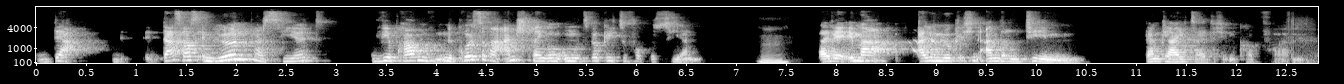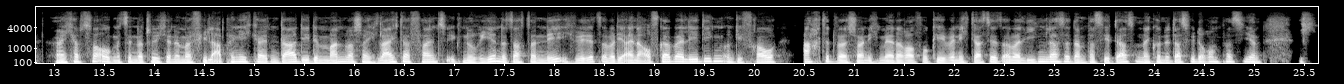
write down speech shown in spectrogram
da, das, was im Hirn passiert, wir brauchen eine größere Anstrengung, um uns wirklich zu fokussieren. Mhm. Weil wir immer alle möglichen anderen Themen dann gleichzeitig im Kopf haben. Ja, ich habe es vor Augen. Es sind natürlich dann immer viele Abhängigkeiten da, die dem Mann wahrscheinlich leichter fallen zu ignorieren. Der sagt dann, nee, ich will jetzt aber die eine Aufgabe erledigen und die Frau achtet wahrscheinlich mehr darauf, okay, wenn ich das jetzt aber liegen lasse, dann passiert das und dann könnte das wiederum passieren. Ich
